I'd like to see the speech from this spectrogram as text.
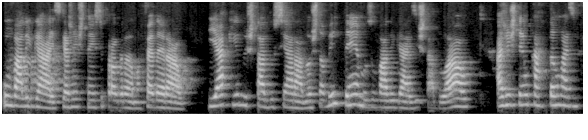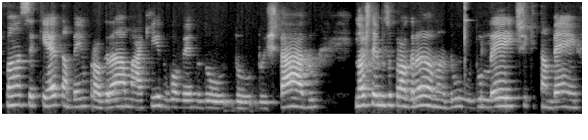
o Vale Gás, que a gente tem esse programa federal, e aqui no estado do Ceará nós também temos o Vale Gás estadual, A gente tem o Cartão Mais Infância, que é também um programa aqui do governo do, do, do estado. Nós temos o programa do, do leite, que também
